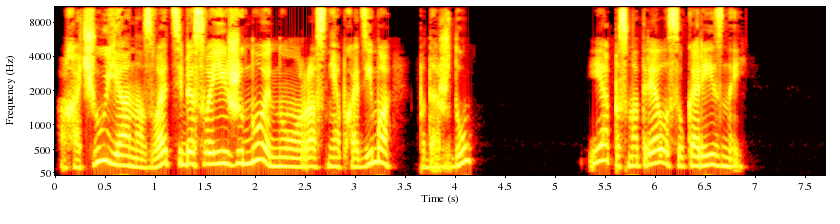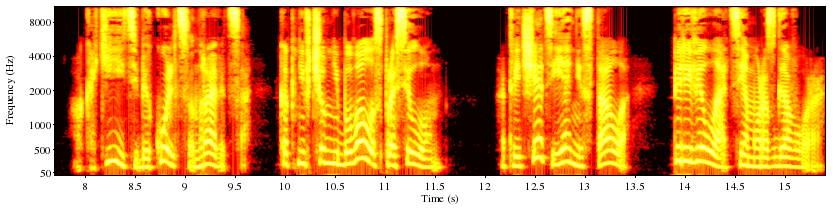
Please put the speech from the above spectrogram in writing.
А хочу я назвать тебя своей женой, но раз необходимо, подожду». Я посмотрела с укоризной. «А какие тебе кольца нравятся?» Как ни в чем не бывало, спросил он. Отвечать я не стала — перевела тему разговора.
